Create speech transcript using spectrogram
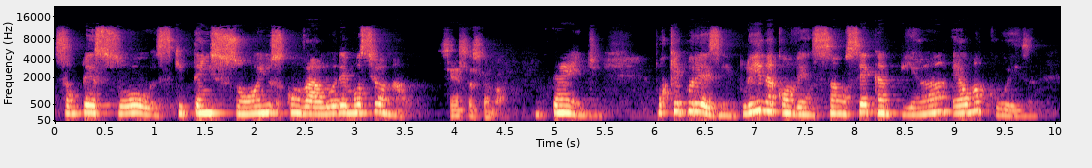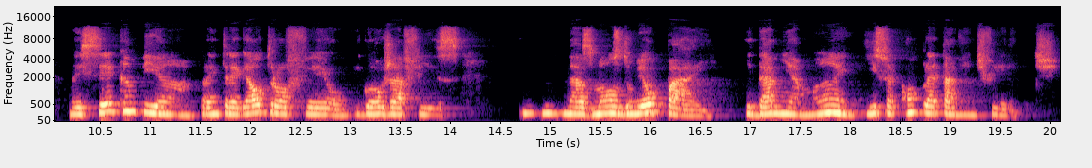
são pessoas que têm sonhos com valor emocional. Sensacional. Entende? Porque, por exemplo, ir na convenção, ser campeã é uma coisa, mas ser campeã para entregar o troféu, igual já fiz nas mãos do meu pai e da minha mãe, isso é completamente diferente.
